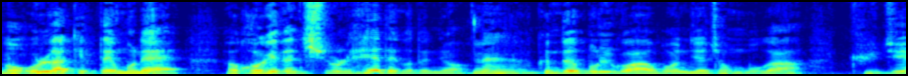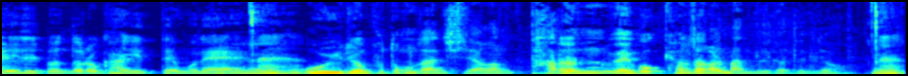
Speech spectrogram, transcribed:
어, 음. 올랐기 때문에 어, 거기에 대한 치료를 해야 되거든요. 네. 근데 불구하고 이제 정부가 규제 일변도로 가기 때문에 네. 오히려 부동산 시장은 다른 왜곡 현상을 만들거든요. 네.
